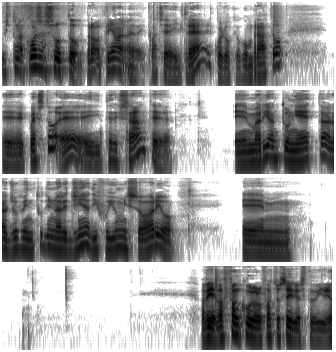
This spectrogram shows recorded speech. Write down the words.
ho visto una cosa sotto, però prima, eh, qua c'è il 3, quello che ho comprato, eh, questo è interessante, è Maria Antonietta, la gioventù di una regina di Fuyumi Sorio, ehm... vabbè vaffanculo, lo faccio serio sto video,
